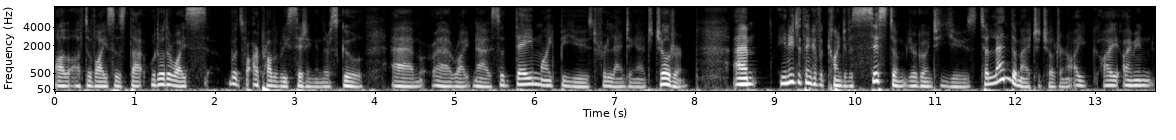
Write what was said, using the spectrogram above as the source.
of, of devices that would otherwise are probably sitting in their school um, uh, right now. So they might be used for lending out to children. Um, you need to think of a kind of a system you're going to use to lend them out to children. I, I, I mean,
